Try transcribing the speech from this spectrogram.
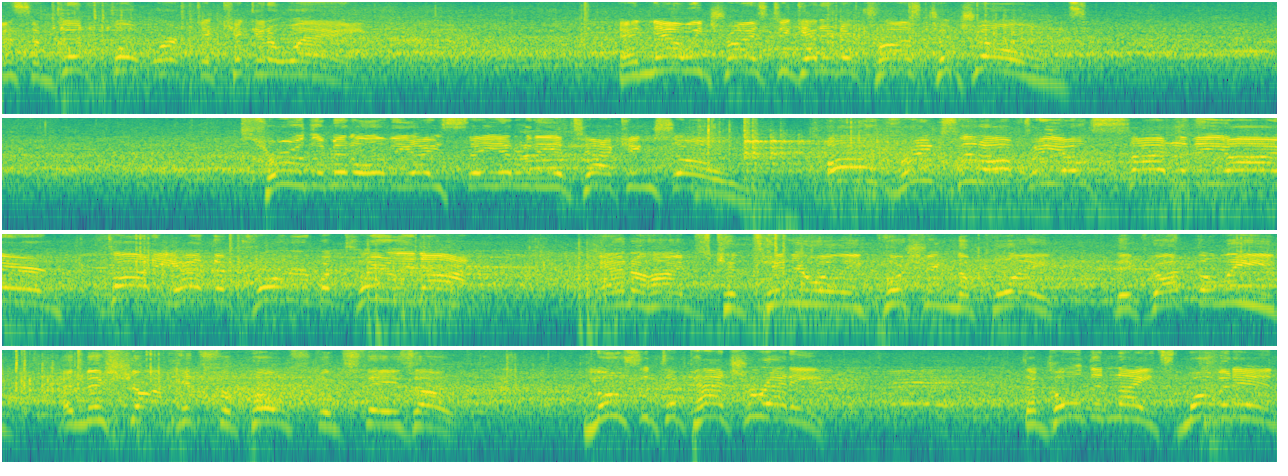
And some good footwork to kick it away. And now he tries to get it across to Jones. Through the middle of the ice, they enter the attacking zone. Oh, breaks it off the outside of the iron. Thought he had the corner, but clearly not. Anaheim's continually pushing the play. They've got the lead, and this shot hits the post and stays out. Moves it to Pacioretty. The Golden Knights move it in.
